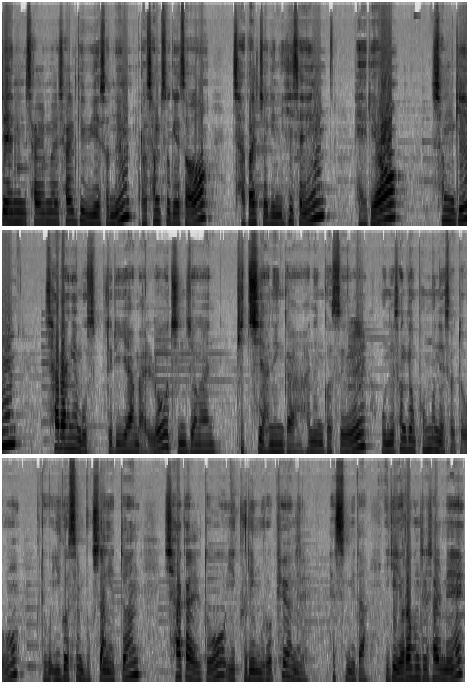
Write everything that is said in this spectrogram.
된 삶을 살기 위해서는 바로 삶 속에서 자발적인 희생, 배려, 섬김, 사랑의 모습들이야말로 진정한 빛이 아닌가 하는 것을 오늘 성경 본문에서도 그리고 이것을 묵상했던 샤갈도 이 그림으로 표현을 했습니다. 이게 여러분들 삶에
